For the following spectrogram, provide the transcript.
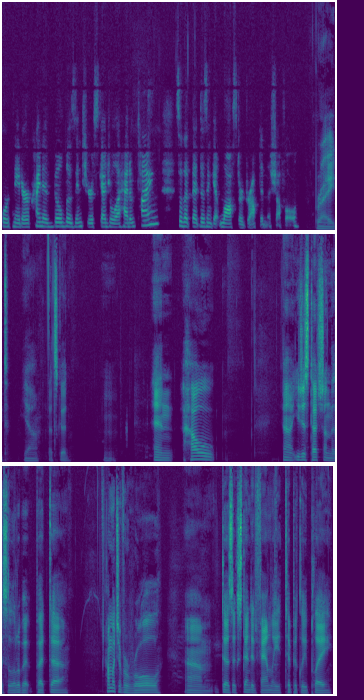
coordinator, kind of build those into your schedule ahead of time so that that doesn't get lost or dropped in the shuffle. Right. Yeah, that's good. Mm-hmm. And how uh, you just touched on this a little bit, but uh, how much of a role um, does extended family typically play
